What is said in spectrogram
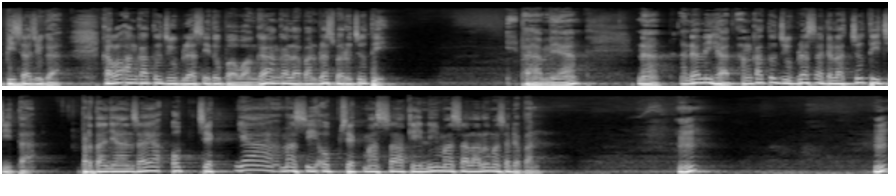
Bisa juga. Kalau angka 17 itu bawangga, angka 18 baru cuti. Paham ya? Nah, Anda lihat angka 17 adalah cuti cita. Pertanyaan saya, objeknya masih objek masa kini, masa lalu, masa depan? Hmm? Hmm?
